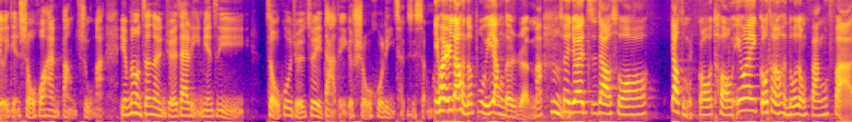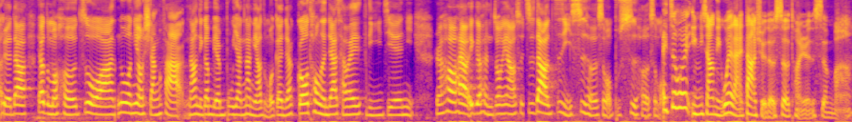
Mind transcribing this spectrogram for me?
有一点收获和帮助嘛？有没有真的你觉得在里面自己走过，觉得最大的一个收获历程是什么？你会遇到很多不一样的人嘛，嗯、所以你就会知道说要怎么沟通，因为沟通有很多种方法，学到要怎么合作啊。如果你有想法，然后你跟别人不一样，那你要怎么跟人家沟通，人家才会理解你。然后还有一个很重要是知道自己适合什么，不适合什么。哎，这会影响你未来大学的社团人生吗？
